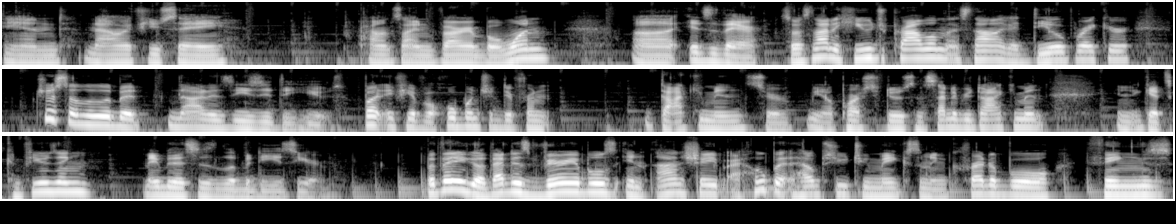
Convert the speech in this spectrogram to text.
and now if you say pound sign variable one, uh, it's there. So it's not a huge problem. It's not like a deal breaker, just a little bit not as easy to use. But if you have a whole bunch of different documents or you know parts to do inside of your document and it gets confusing, maybe this is a little bit easier. But there you go, that is variables in Onshape. I hope it helps you to make some incredible things.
